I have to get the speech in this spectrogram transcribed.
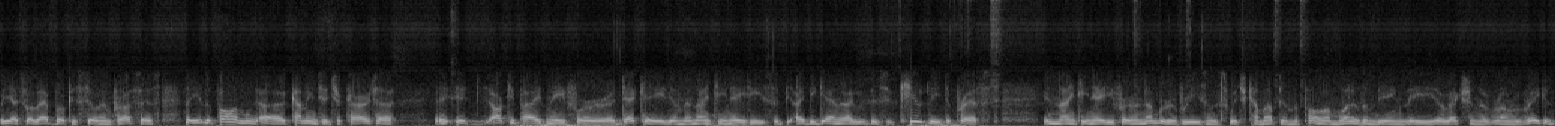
Yes, well, that book is still in process. The, the poem, uh, Coming to Jakarta, it, it occupied me for a decade in the 1980s. I began, I was acutely depressed in 1980 for a number of reasons which come up in the poem, one of them being the election of Ronald Reagan.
